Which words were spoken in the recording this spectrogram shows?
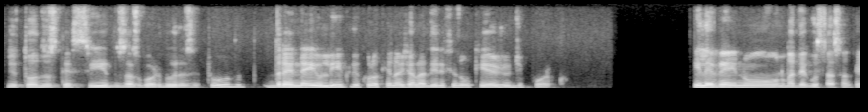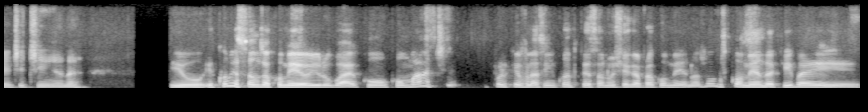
de todos os tecidos, as gorduras e tudo, drenei o líquido e coloquei na geladeira e fiz um queijo de porco. E levei num, numa degustação que a gente tinha, né? E, o, e, começamos a comer eu e o Uruguai com, com mate, porque eu falei assim, enquanto o pessoal não chega para comer, nós vamos comendo aqui, vai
